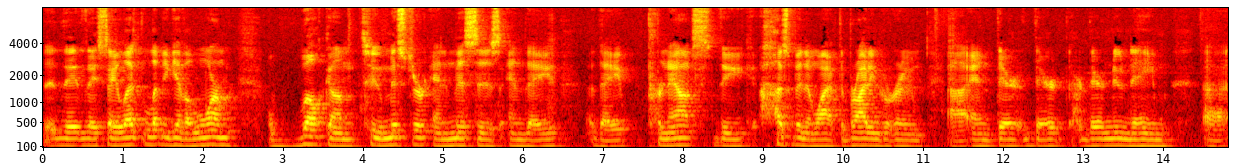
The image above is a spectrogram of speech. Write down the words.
they, they say, let, let me give a warm welcome to Mr. and Mrs. And they they pronounce the husband and wife, the bride and groom, uh, and their their their new name, uh,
